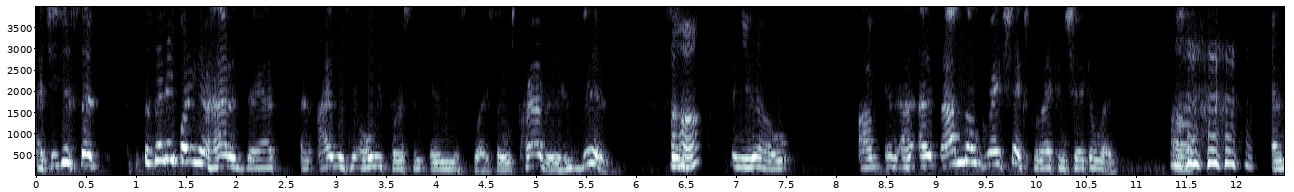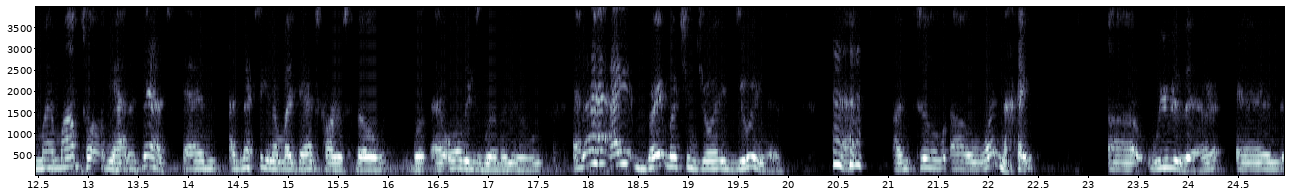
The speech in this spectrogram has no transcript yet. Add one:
And she just said, Does anybody know how to dance? And I was the only person in this place that was crowded who did. So, uh-huh. and you know, I'm, and I, I, am no great shakes, but I can shake a leg. Uh, and my mom taught me how to dance. And uh, next thing you know, my dance card is filled with uh, all these women who, and I, I very much enjoyed doing this uh, until uh, one night uh, we were there and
